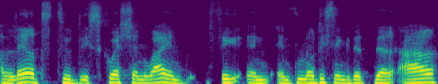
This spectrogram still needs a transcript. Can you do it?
alert to this question why and and and noticing that there are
